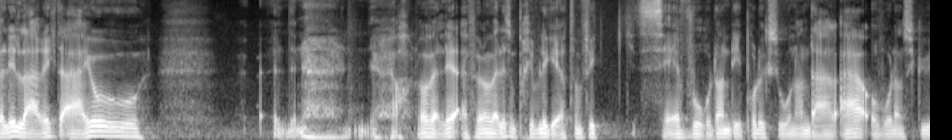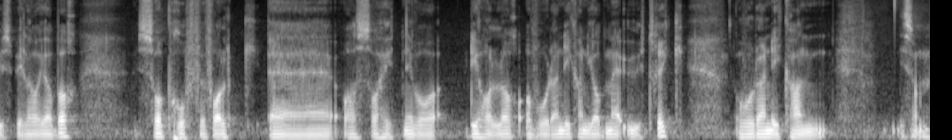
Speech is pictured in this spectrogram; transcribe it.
veldig lærerikt. Det er jo Ja, det var veldig, jeg føler meg veldig sånn privilegert som fikk se hvordan de produksjonene der er, og hvordan skuespillere jobber. Så proffe folk eh, og så høyt nivå de holder, og hvordan de kan jobbe med uttrykk. Og hvordan de kan liksom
